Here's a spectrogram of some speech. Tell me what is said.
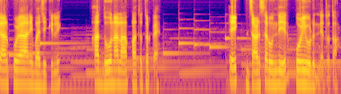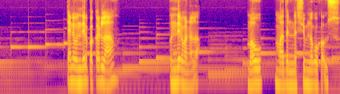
चार पोळ्या आणि भाजी केली. हा दोन आला पाहतो तर काय. एक जाडसर उंदीर पोळी ओढून देत होता. त्याने उंदीर पकडला. उंदीर म्हणाला भाऊ माझं नशीब नको खाऊस.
